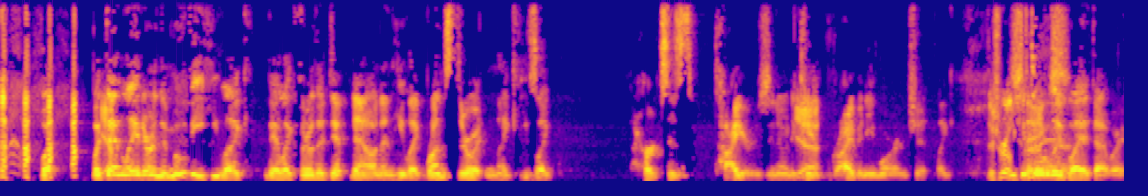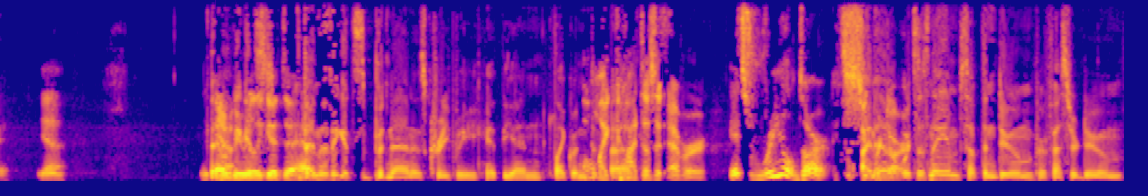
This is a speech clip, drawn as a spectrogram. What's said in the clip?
but but Yeah. then later in the movie he like they like throw the dip down and he like runs through it and like he's like hurts his tires, you know, and he Yeah. can't drive anymore and shit. Like There's real you could totally play it that way, yeah. Like, that would be really good to have. Then I think it's bananas creepy at the end. Like when. Oh my uh, god, does it ever? It's real dark. It's I know. dark. What's his name? Something Doom, Professor Doom,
